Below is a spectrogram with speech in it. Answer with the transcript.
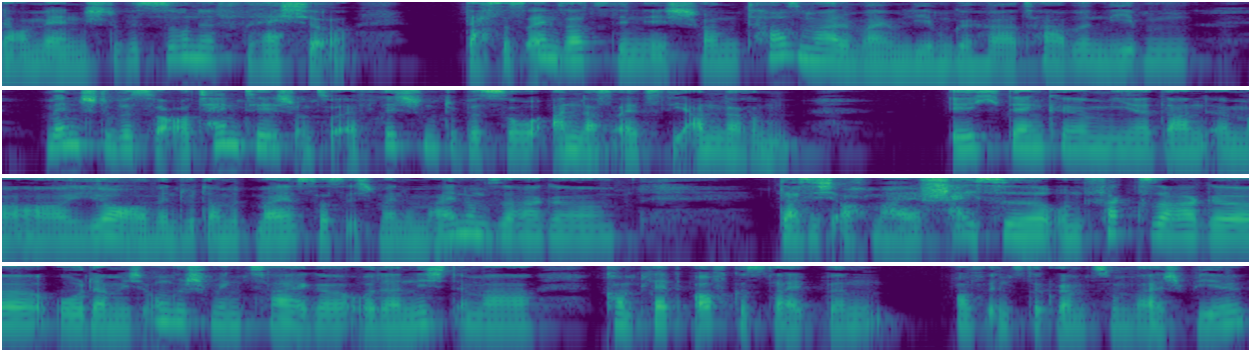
Luna, Mensch, du bist so eine Freche. Das ist ein Satz, den ich schon tausendmal in meinem Leben gehört habe, neben Mensch, du bist so authentisch und so erfrischend, du bist so anders als die anderen. Ich denke mir dann immer, ja, wenn du damit meinst, dass ich meine Meinung sage, dass ich auch mal Scheiße und Fuck sage oder mich ungeschminkt zeige oder nicht immer komplett aufgestylt bin, auf Instagram zum Beispiel,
